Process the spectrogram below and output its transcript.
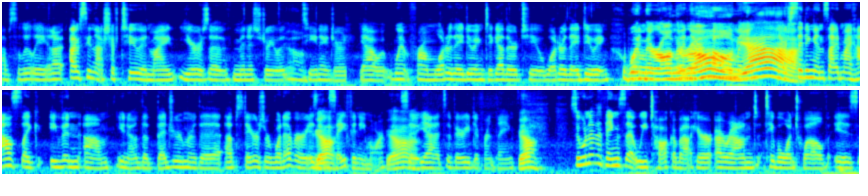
Absolutely. And I, have seen that shift too in my years of ministry with yeah. teenagers. Yeah, it went from what are they doing together to what are they doing when, when they're on their own. Yeah. They're sitting inside my house, like even, um, you know, the bedroom or the upstairs or whatever isn't yeah. safe anymore. Yeah. So, yeah, it's a very different thing. Yeah. So, one of the things that we talk about here around Table 112 is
